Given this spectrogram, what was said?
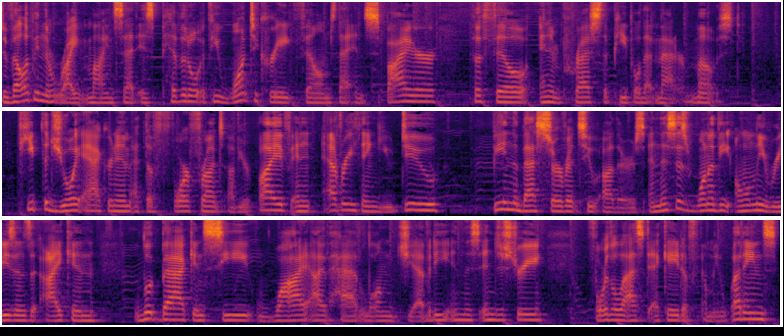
developing the right mindset is pivotal if you want to create films that inspire, fulfill, and impress the people that matter most. Keep the JOY acronym at the forefront of your life and in everything you do being the best servant to others. And this is one of the only reasons that I can look back and see why I've had longevity in this industry for the last decade of filming weddings,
